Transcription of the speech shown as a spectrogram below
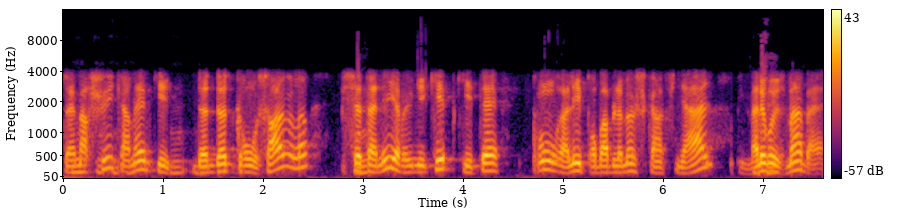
c'est un marché quand même qui est de notre grosseur, là. Puis cette année, il y avait une équipe qui était pour aller probablement jusqu'en finale. Puis malheureusement, ben,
